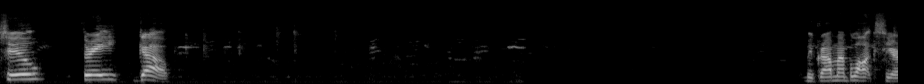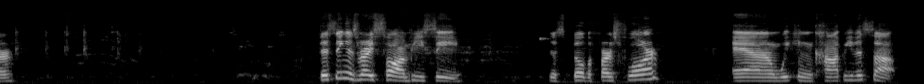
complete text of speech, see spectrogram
Two, three, go. Me grab my blocks here. This thing is very slow on PC. Just build the first floor, and we can copy this up.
